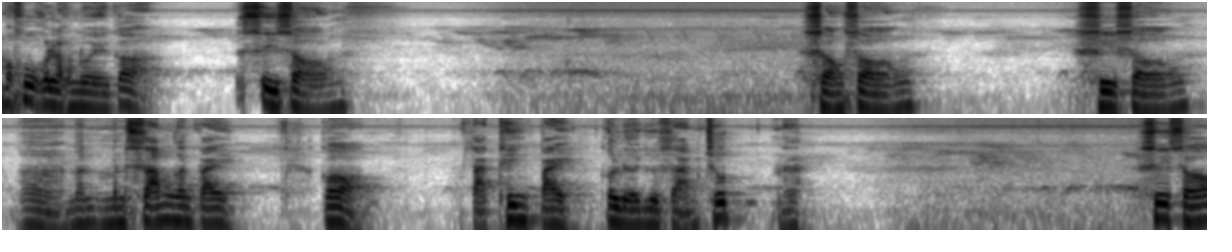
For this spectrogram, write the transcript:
มาคู่กับหลักหน่วยก็สี่สอง สองสองสี่สองอ่ามันมันซ้ำกันไป ก็ตัดทิ้งไปก็เหลืออยู่สามชุดนะสี่สอง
